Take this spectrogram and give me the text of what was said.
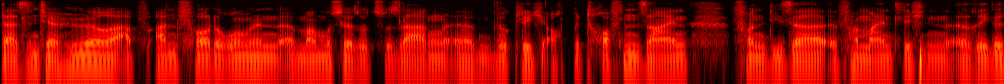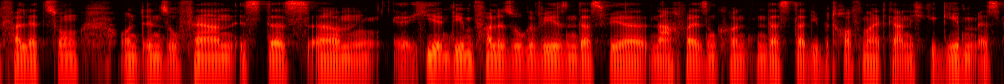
Da sind ja höhere Ab Anforderungen. Äh, man muss ja sozusagen äh, wirklich auch betroffen sein von dieser vermeintlichen äh, Regelverletzung. Und insofern ist das ähm, hier in dem Falle so gewesen, dass wir nachweisen konnten, dass da die Betroffenheit gar nicht gegeben ist.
